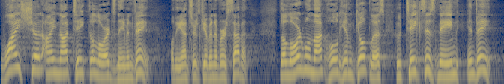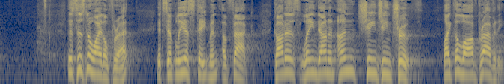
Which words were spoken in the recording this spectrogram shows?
Why should I not take the Lord's name in vain? Well, the answer is given in verse 7. The Lord will not hold him guiltless who takes his name in vain. This is no idle threat. It's simply a statement of fact. God is laying down an unchanging truth, like the law of gravity.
